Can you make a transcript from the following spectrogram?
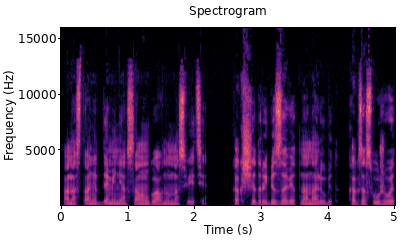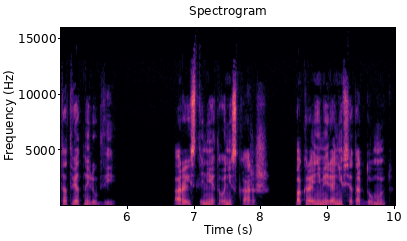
Она станет для меня самым главным на свете. Как щедро и беззаветно она любит, как заслуживает ответной любви. О Рейстлине этого не скажешь. По крайней мере, они все так думают.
